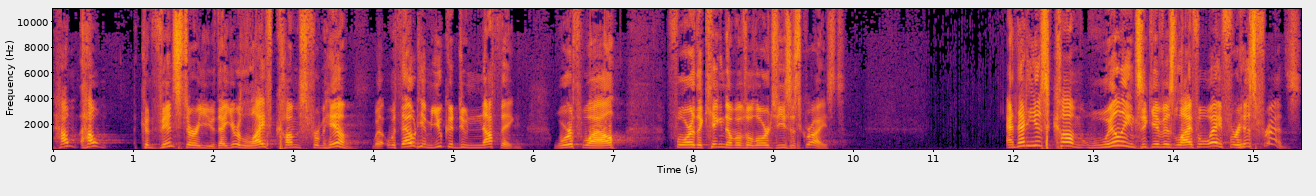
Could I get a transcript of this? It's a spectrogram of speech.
How, how convinced are you that your life comes from Him? Without Him, you could do nothing worthwhile for the kingdom of the Lord Jesus Christ and that he has come willing to give his life away for his friends.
